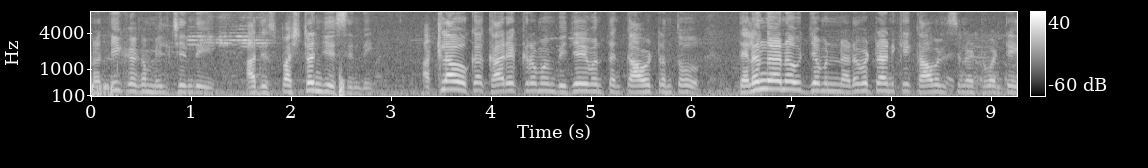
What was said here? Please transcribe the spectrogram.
ప్రతీకగా నిలిచింది అది స్పష్టం చేసింది. అట్లా ఒక కార్యక్రమం విజయవంతం కావటంతో తెలంగాణ ఉద్యమం నడవటానికి కావలసినటువంటి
